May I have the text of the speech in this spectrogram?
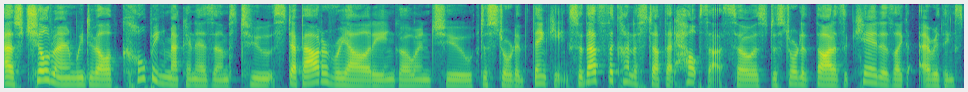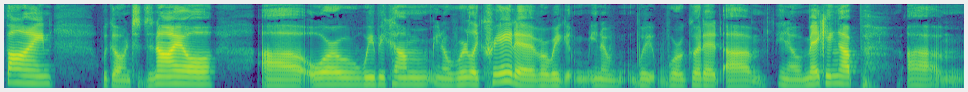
as children, we develop coping mechanisms to step out of reality and go into distorted thinking. So that's the kind of stuff that helps us. So, as distorted thought as a kid is like everything's fine, we go into denial, uh, or we become, you know, really creative, or we, you know, we, we're good at, um, you know, making up um,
